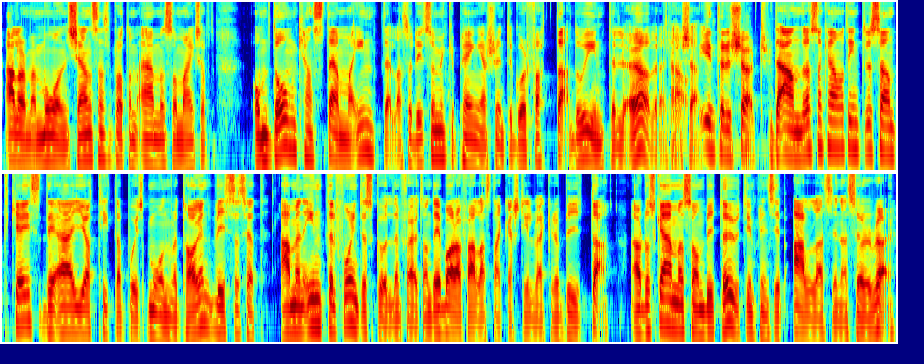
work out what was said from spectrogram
alla de här molntjänsterna som pratar om Amazon och Microsoft. Om de kan stämma Intel, alltså det är så mycket pengar så det inte går att fatta, då är Intel över det kanske. Ja, Intel är kört. Det andra som kan vara ett intressant case, det är ju att titta på just molnföretagen. visar sig att ja, men Intel får inte skulden för det, utan det är bara för alla stackars tillverkare att byta. Ja, då ska Amazon byta ut i princip alla sina servrar.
